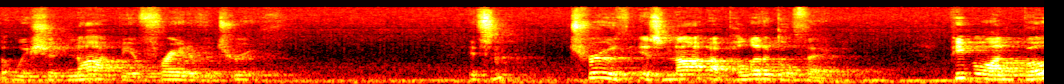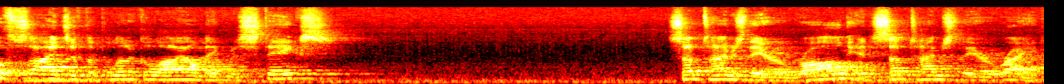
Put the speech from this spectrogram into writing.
But we should not be afraid of the truth. It's, truth is not a political thing. People on both sides of the political aisle make mistakes. Sometimes they are wrong and sometimes they are right.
